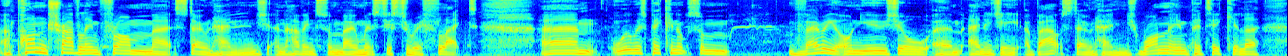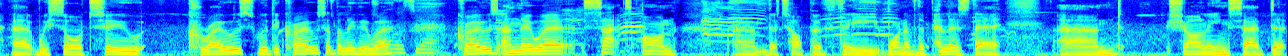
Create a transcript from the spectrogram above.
Upon travelling from uh, Stonehenge and having some moments just to reflect, um, we was picking up some very unusual um, energy about Stonehenge. One in particular, uh, we saw two crows. Were the crows? I believe they were. Crows, yeah. Crows, and they were sat on um, the top of the one of the pillars there. And Charlene said that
